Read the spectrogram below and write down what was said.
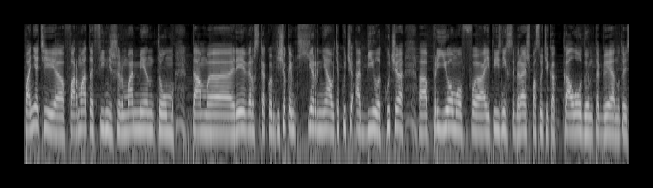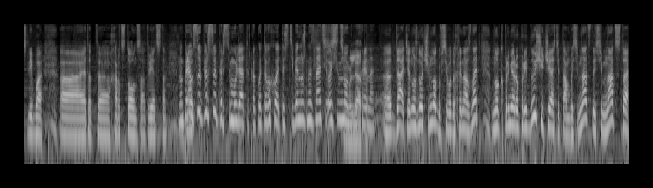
понятий э, формата финишер, моментум, там э, реверс какой-нибудь, еще какая-нибудь херня, у тебя куча обилок, куча э, приемов, э, и ты из них собираешь, по сути, как колоду МТГ, ну, то есть, либо э, этот э, Hearthstone, соответственно. Ну, прям Вот. супер-супер симулятор какой-то выходит. То есть тебе нужно знать очень много до хрена. Э, Да, тебе нужно очень много всего до хрена знать, но, к примеру, предыдущей части, там, 18 17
